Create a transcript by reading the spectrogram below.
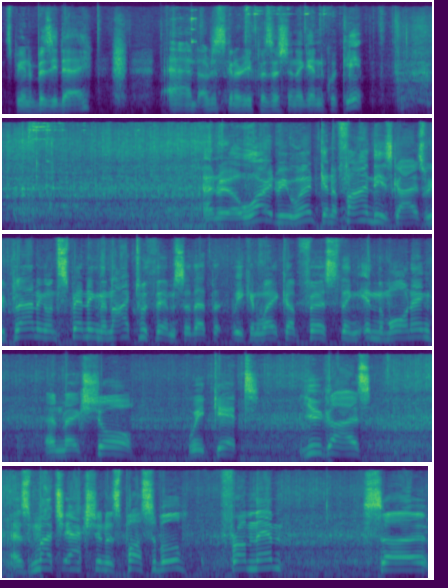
It's been a busy day. And I'm just going to reposition again quickly. And we were worried we weren't going to find these guys. We're planning on spending the night with them so that we can wake up first thing in the morning and make sure we get you guys as much action as possible from them. So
